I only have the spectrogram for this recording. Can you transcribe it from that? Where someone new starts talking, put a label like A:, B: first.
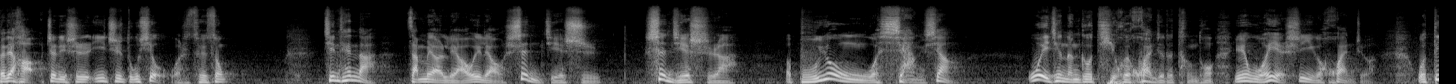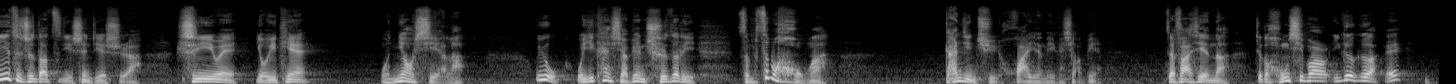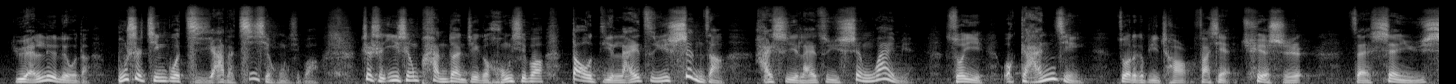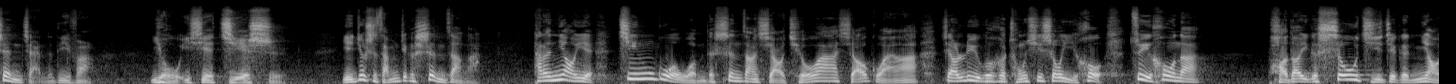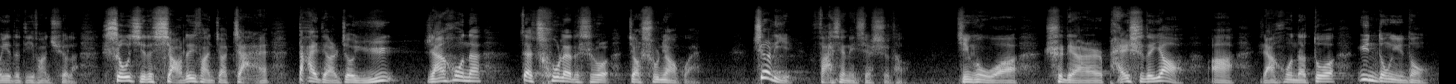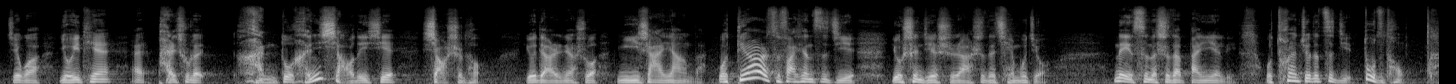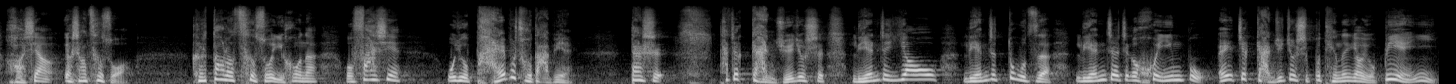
A: 大家好，这里是一枝独秀，我是崔松。今天呢，咱们要聊一聊肾结石。肾结石啊，呃，不用我想象，我已经能够体会患者的疼痛，因为我也是一个患者。我第一次知道自己肾结石啊，是因为有一天我尿血了，哟，我一看小便池子里怎么这么红啊，赶紧去化验了一个小便，才发现呢，这个红细胞一个个哎圆溜溜的，不是经过挤压的畸形红细胞，这是医生判断这个红细胞到底来自于肾脏还是来自于肾外面，所以我赶紧做了个 B 超，发现确实在肾盂肾展的地方有一些结石，也就是咱们这个肾脏啊，它的尿液经过我们的肾脏小球啊、小管啊，这样滤过和重吸收以后，最后呢。跑到一个收集这个尿液的地方去了，收集的小的地方叫盏，大一点叫盂，然后呢，再出来的时候叫输尿管。这里发现了一些石头，经过我吃点排石的药啊，然后呢多运动运动，结果有一天哎排出了很多很小的一些小石头，有点人家说泥沙一样的。我第二次发现自己有肾结石啊，是在前不久。那一次呢是在半夜里，我突然觉得自己肚子痛，好像要上厕所。可是到了厕所以后呢，我发现我又排不出大便，但是他这感觉就是连着腰、连着肚子、连着这个会阴部，哎，这感觉就是不停的要有便意。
